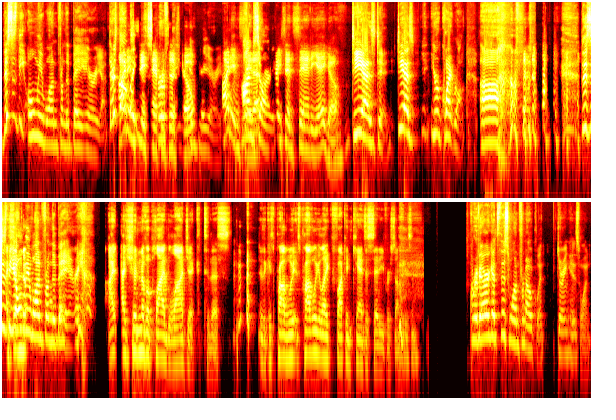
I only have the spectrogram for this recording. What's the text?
This is the only one from the Bay Area. There's I not didn't like say San Francisco. Bay Area. I didn't say I'm that. sorry. I said San Diego. Diaz did. Diaz, you're quite wrong. Uh, this is I the shouldn't only one from the Bay Area. I, I shouldn't have applied logic to this. It's probably it's probably like fucking Kansas City for some reason. Rivera gets this one from Oakland during his one.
